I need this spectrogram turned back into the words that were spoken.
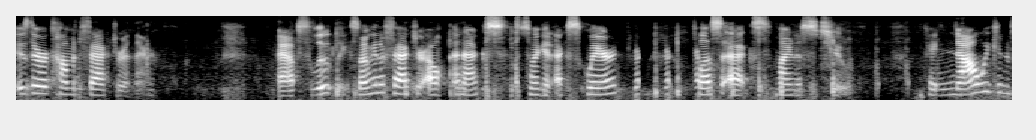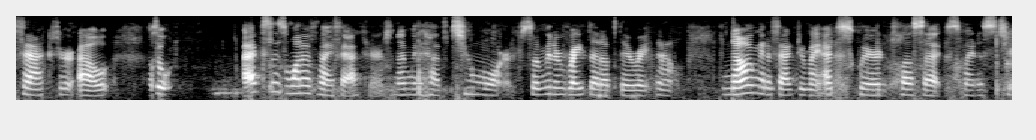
Is there a common factor in there? Absolutely. So I'm going to factor out an x. So I get x squared plus x minus 2. Okay, now we can factor out. So x is one of my factors, and I'm going to have two more. So I'm going to write that up there right now. Now I'm going to factor my x squared plus x minus 2.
